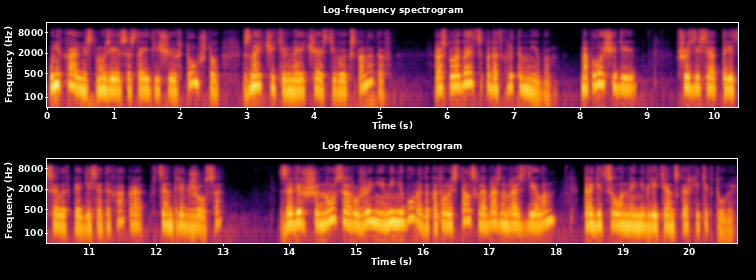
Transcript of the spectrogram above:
Уникальность музея состоит еще и в том, что значительная часть его экспонатов располагается под открытым небом. На площади в 63,5 акра в центре Джоса завершено сооружение мини-города, который стал своеобразным разделом традиционной негритянской архитектуры.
